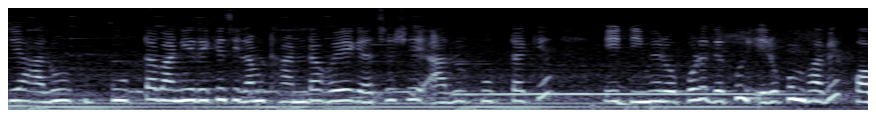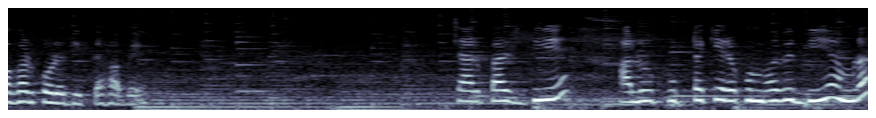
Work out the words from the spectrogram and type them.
যে আলুর পুরটা বানিয়ে রেখেছিলাম, ঠান্ডা হয়ে গেছে, সেই আলুর পুরটাকে এই ডিমের ওপরে দেখুন, এরকমভাবে কভার করে দিতে হবে। চারপাশ দিয়ে আলুর পুরটাকে এরকমভাবে দিয়ে আমরা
